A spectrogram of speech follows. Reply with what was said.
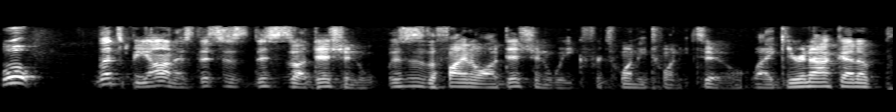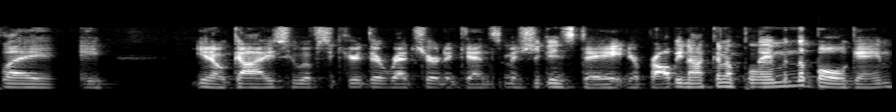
Well, let's be honest. This is this is audition. This is the final audition week for 2022. Like you're not going to play you know, guys who have secured their red shirt against Michigan State. You're probably not going to play them in the bowl game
